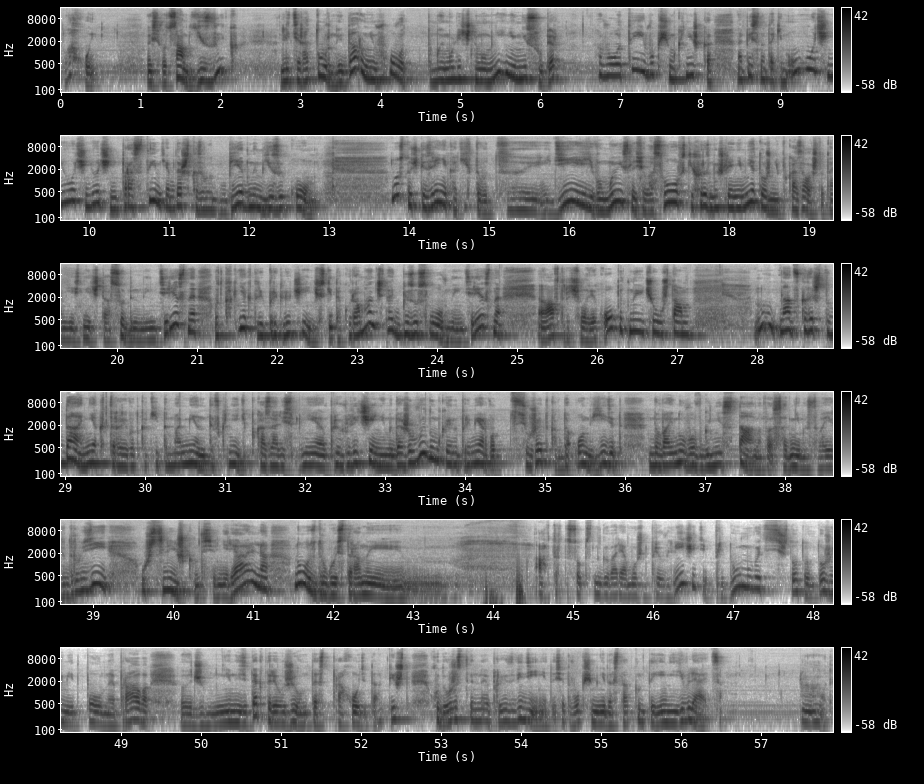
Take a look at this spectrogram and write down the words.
плохой. То есть вот сам язык, литературный дар у него, вот, по моему личному мнению, не супер – вот. И, в общем, книжка написана таким очень-очень-очень простым, я бы даже сказала, бедным языком. Но с точки зрения каких-то вот э, идей, его мыслей, философских размышлений, мне тоже не показалось, что там есть нечто особенно интересное. Вот как некоторый приключенческий такой роман читать, безусловно, интересно. Автор человек опытный, что уж там. Ну, надо сказать, что да, некоторые вот какие-то моменты в книге показались мне преувеличением и даже выдумкой. Например, вот сюжет, когда он едет на войну в Афганистан с одним из своих друзей. Уж слишком все нереально. Но, с другой стороны, автор-то, собственно говоря, может преувеличить и придумывать что-то. Он тоже имеет полное право. Не на детекторе лжи он тест проходит, а пишет художественное произведение. То есть это, в общем, недостатком-то и не является. Вот.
